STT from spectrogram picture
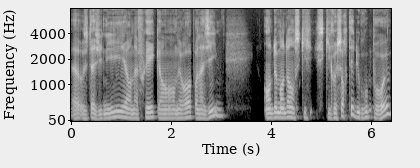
euh, aux États-Unis, en Afrique, en Europe, en Asie, en demandant ce qui, ressortait du groupe pour eux.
